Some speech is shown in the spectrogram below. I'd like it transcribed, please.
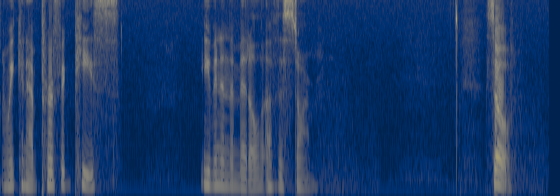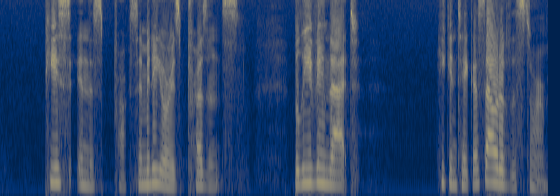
And we can have perfect peace even in the middle of the storm. So, peace in this proximity or his presence, believing that he can take us out of the storm.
